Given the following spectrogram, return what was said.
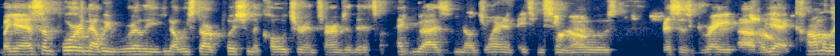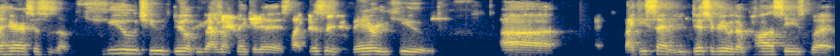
But yeah, it's important that we really, you know, we start pushing the culture in terms of this. Thank you guys, you know, joining HBC uh-huh. News. This is great. Uh, but yeah, Kamala Harris, this is a huge, huge deal if you guys don't think it is. Like, this is very huge. Uh, like he said, you disagree with her policies, but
